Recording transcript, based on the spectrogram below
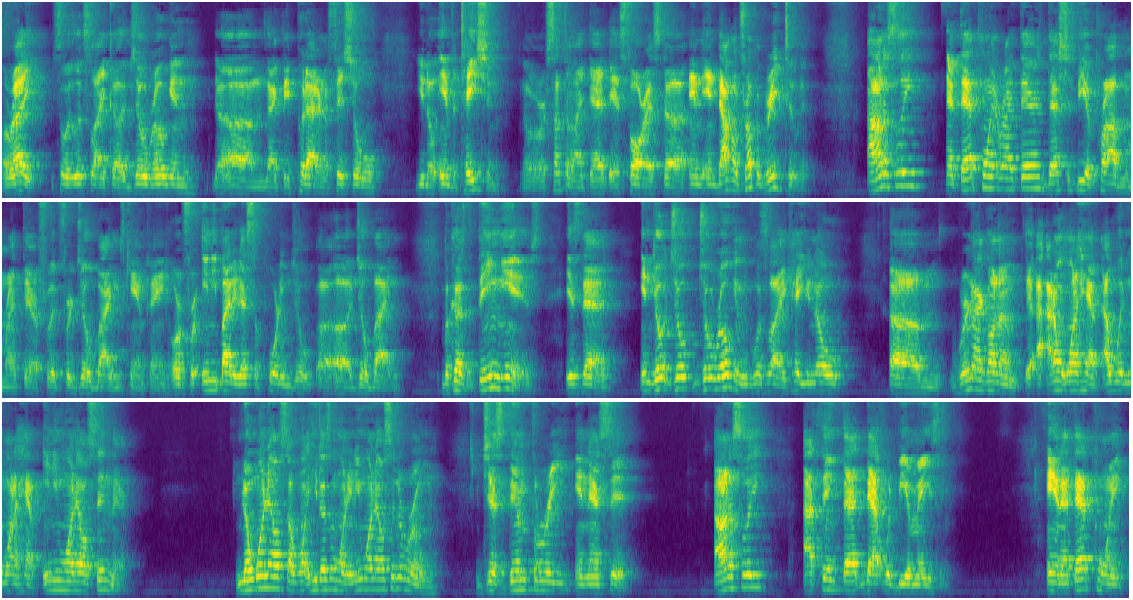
All right. So it looks like uh, Joe Rogan, um, like they put out an official, you know, invitation or, or something like that as far as the, and, and Donald Trump agreed to it. Honestly, at that point right there, that should be a problem right there for, for Joe Biden's campaign or for anybody that's supporting Joe, uh, uh, Joe Biden. Because the thing is, is that, and Joe, Joe, Joe Rogan was like, hey, you know, um, we're not gonna, I don't want to have, I wouldn't want to have anyone else in there. No one else I want, he doesn't want anyone else in the room, just them three, and that's it. Honestly, I think that that would be amazing. And at that point,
